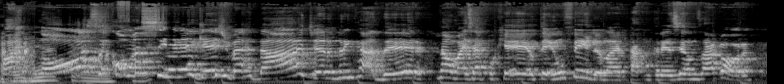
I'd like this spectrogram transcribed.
Mas, nossa, como assim? Ele é gay de verdade? Era brincadeira. Não, mas é porque eu tenho um filho, né? Ele tá com 13 anos agora.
